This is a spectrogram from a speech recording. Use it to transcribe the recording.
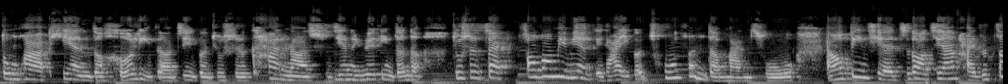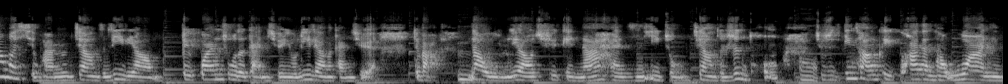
动画片的合理的这个就是看呐，时间的约定等等，就是在方方面面给他一个充分的满足，然后。后并且知道，既然孩子这么喜欢这样子力量被关注的感觉，有力量的感觉，对吧？那我们也要去给男孩子一种这样的认同，就是经常可以夸赞他，哇，你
